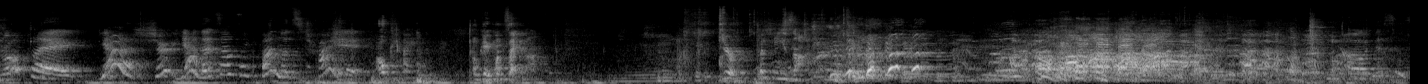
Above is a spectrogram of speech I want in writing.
role play. Yeah, sure. Yeah, that sounds like fun. Let's try it. Okay. Okay, one second. Here, put these on. Oh, this is.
